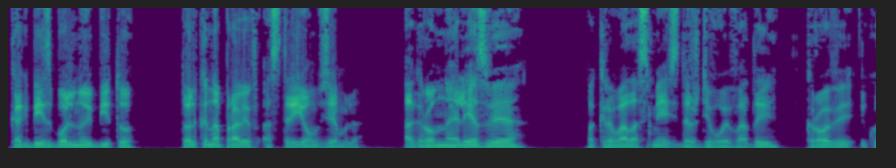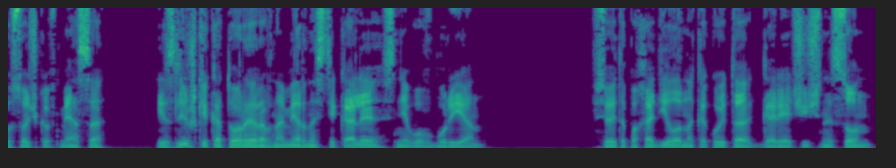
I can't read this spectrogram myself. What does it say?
как бейсбольную биту, только направив острием в землю. Огромное лезвие покрывало смесь дождевой воды, крови и кусочков мяса, излишки которой равномерно стекали с него в бурьян. Все это походило на какой-то горячечный сон,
